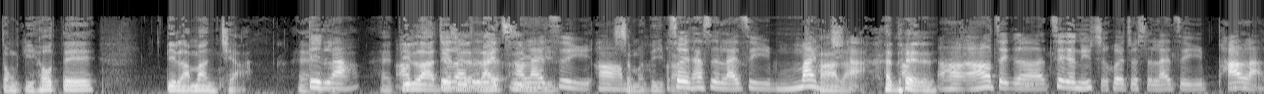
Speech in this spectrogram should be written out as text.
Don Quixote de la Mancha，哎对啦。哎啊，de la 就是来自于啊来自于啊什么地方？所以它是来自于曼帕查拉，对。然后然后这个这个女指挥就是来自于帕拉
